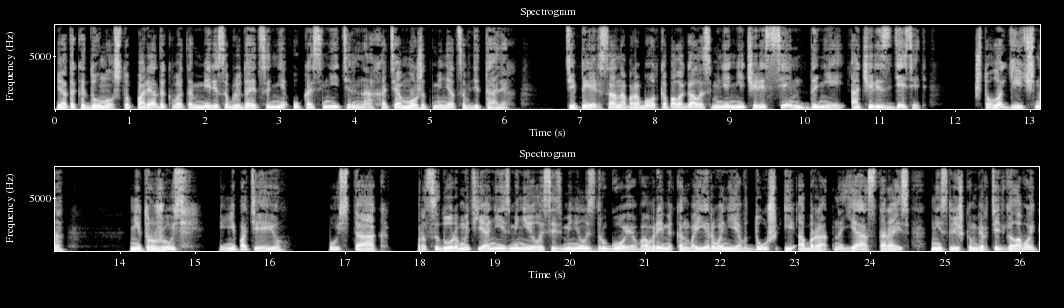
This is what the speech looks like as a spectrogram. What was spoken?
Я так и думал, что порядок в этом мире соблюдается неукоснительно, хотя может меняться в деталях. Теперь санобработка полагалась мне не через семь дней, а через десять, что логично. Не тружусь и не потею. Пусть так. Процедура мытья не изменилась, изменилось другое. Во время конвоирования в душ и обратно я, стараясь не слишком вертеть головой,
